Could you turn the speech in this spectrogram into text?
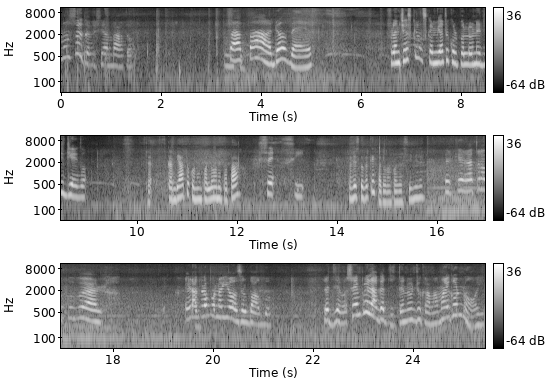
Non so dove sia andato. Papà, dov'è? Francesca ha scambiato col pallone di Diego. Cioè, scambiato con un pallone papà? Sì, sì. Francesco, perché hai fatto una cosa simile? Perché era troppo bello. Era troppo noioso il babbo. Leggeva sempre la gazzetta e non giocava mai con noi.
